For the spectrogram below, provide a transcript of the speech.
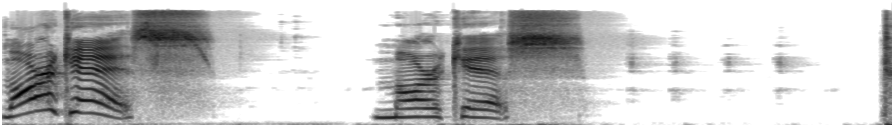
Marcus! Marcus.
